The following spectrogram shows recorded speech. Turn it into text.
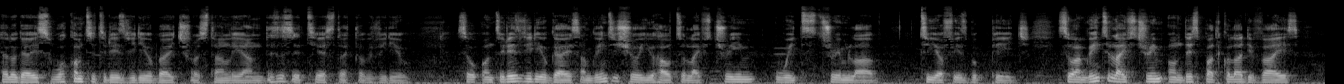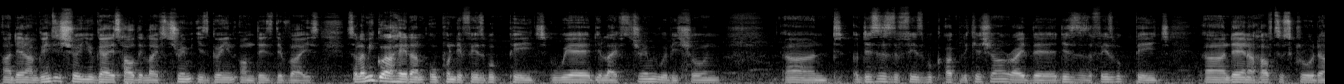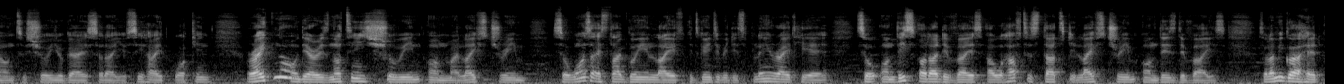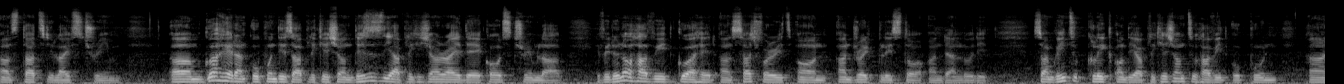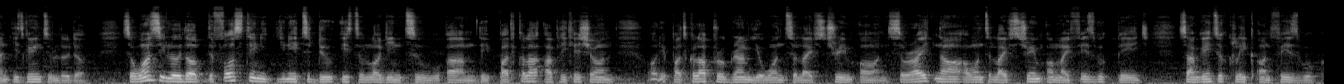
Hello guys, welcome to today's video by Trust Stanley and this is a TS Talk video. So on today's video guys, I'm going to show you how to live stream with Streamlab to your Facebook page. So I'm going to live stream on this particular device and then I'm going to show you guys how the live stream is going on this device. So let me go ahead and open the Facebook page where the live stream will be shown and this is the Facebook application right there. This is the Facebook page and then I have to scroll down to show you guys so that you see how it's working. Right now there is nothing showing on my live stream. So once I start going live it's going to be displaying right here. So on this other device I will have to start the live stream on this device. So let me go ahead and start the live stream. Um, go ahead and open this application. This is the application right there called Streamlab. If you do not have it go ahead and search for it on Android Play Store and download it so I'm going to click on the application to have it open and it's going to load up. So once you load up, the first thing you need to do is to log into um, the particular application or the particular program you want to live stream on. So right now I want to live stream on my Facebook page. So I'm going to click on Facebook.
